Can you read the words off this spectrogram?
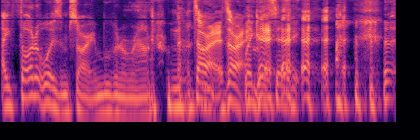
I thought it was. I'm sorry, I'm moving around. No, it's all right. It's all right. like I said, I,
